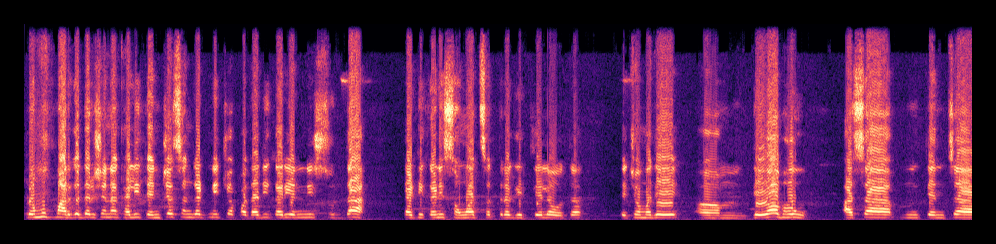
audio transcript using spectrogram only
प्रमुख मार्गदर्शनाखाली त्यांच्या संघटनेच्या पदाधिकाऱ्यांनी सुद्धा त्या ठिकाणी संवाद सत्र घेतलेलं होतं. त्याच्यामध्ये देवाभाऊ असा त्यांचा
